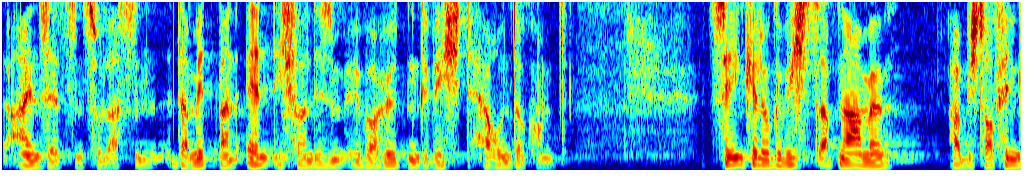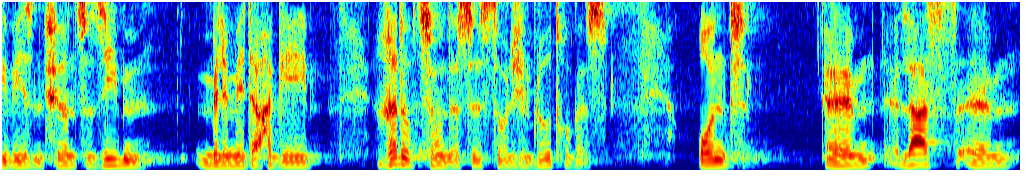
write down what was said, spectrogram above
einsetzen zu lassen, damit man endlich von diesem überhöhten Gewicht herunterkommt. Zehn Kilo Gewichtsabnahme, habe ich darauf hingewiesen, führen zu sieben Millimeter Hg, Reduktion des systolischen Blutdruckes. Und ähm, last ähm,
